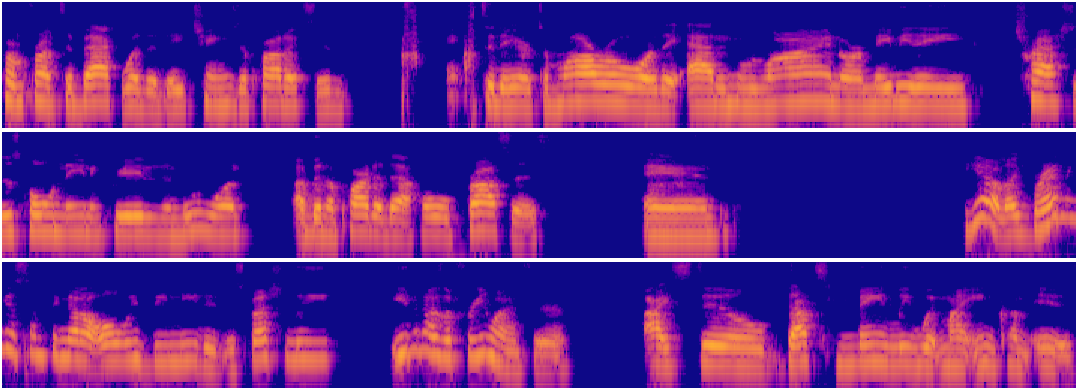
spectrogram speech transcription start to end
from front to back, whether they change their products in today or tomorrow, or they add a new line, or maybe they trash this whole name and created a new one. I've been a part of that whole process. And yeah, like branding is something that'll always be needed, especially even as a freelancer. I still that's mainly what my income is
